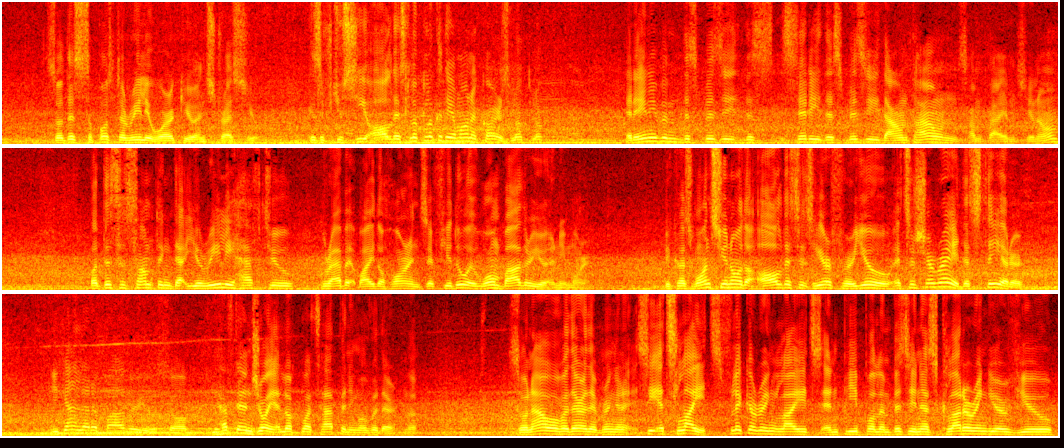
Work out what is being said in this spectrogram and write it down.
So this is supposed to really work you and stress you. Because if you see all this, look, look at the amount of cars. Look, look. It ain't even this busy, this city, this busy downtown sometimes, you know. But this is something that you really have to grab it by the horns. If you do, it won't bother you anymore. Because once you know that all this is here for you, it's a charade, it's theater. You can't let it bother you. So you have to enjoy it. Look what's happening over there. Look. So now over there they're bringing it. See, it's lights, flickering lights, and people and busyness cluttering your view.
